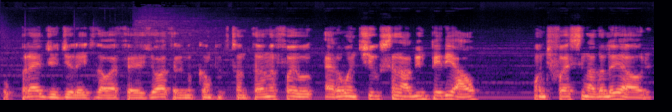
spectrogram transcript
o prédio de direito da UFRJ, no campo de Santana, foi, era o antigo Senado Imperial, onde foi assinada a Lei Áurea.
